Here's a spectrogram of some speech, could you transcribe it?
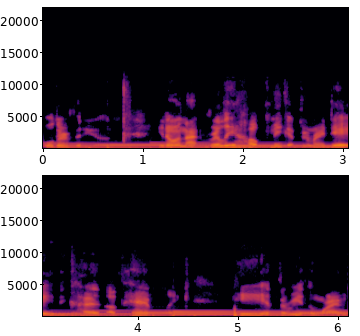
older videos. You know, and that really helped me get through my day because of him. Like he is the reason why I'm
